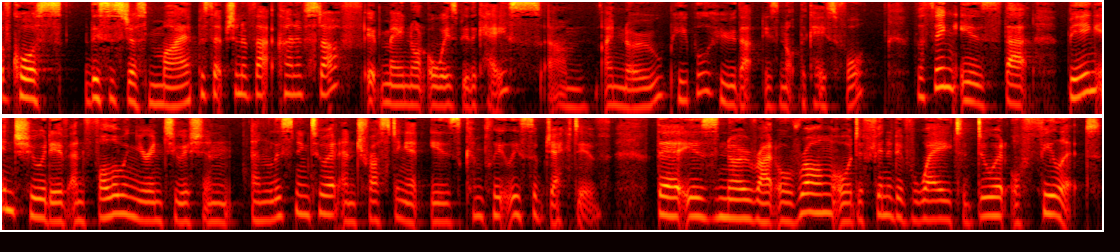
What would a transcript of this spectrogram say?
Of course, this is just my perception of that kind of stuff. It may not always be the case. Um, I know people who that is not the case for. The thing is that being intuitive and following your intuition and listening to it and trusting it is completely subjective. There is no right or wrong or definitive way to do it or feel it.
